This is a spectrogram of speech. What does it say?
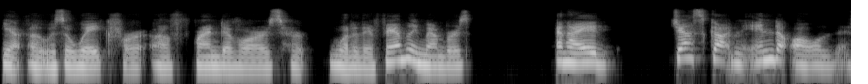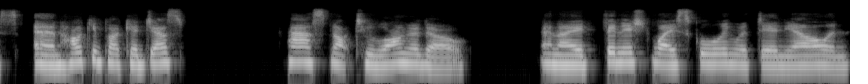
yeah, it was a wake for a friend of ours, her one of their family members. And I had just gotten into all of this and hockey puck had just passed not too long ago. And I had finished my schooling with Danielle and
